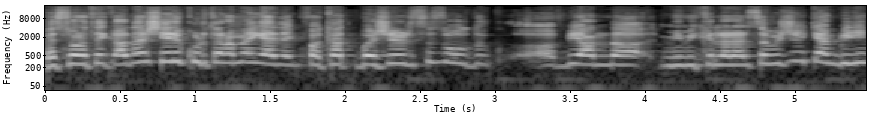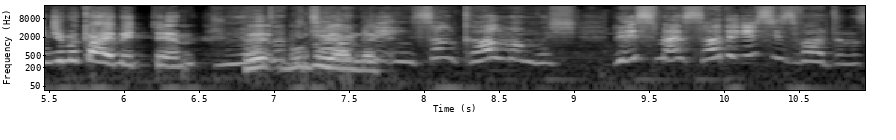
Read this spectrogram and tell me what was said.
Ve sonra tekrardan şehri kurtarmaya geldik. Fakat başarısız olduk. Aa, Bir anda mimikırlarla savaşırken bilincimi kaybettim. Dünyada ve bir burada tane uyandık. bile insan kalmamış. Resmen sadece siz vardınız.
